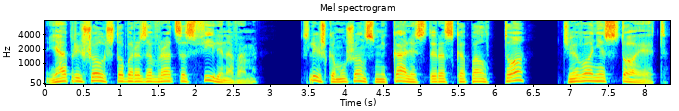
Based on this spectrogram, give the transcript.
«Я пришел, чтобы разобраться с Филиновым. Слишком уж он смекалист и раскопал то, чего не стоит»,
